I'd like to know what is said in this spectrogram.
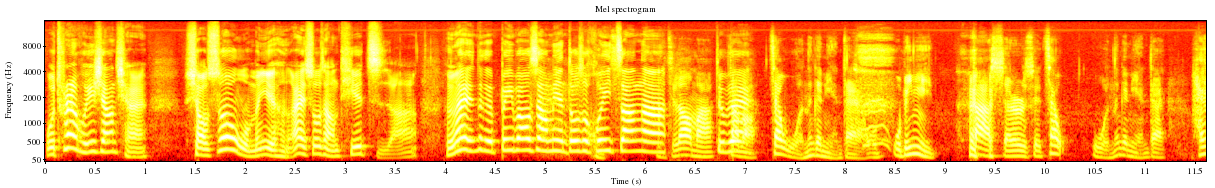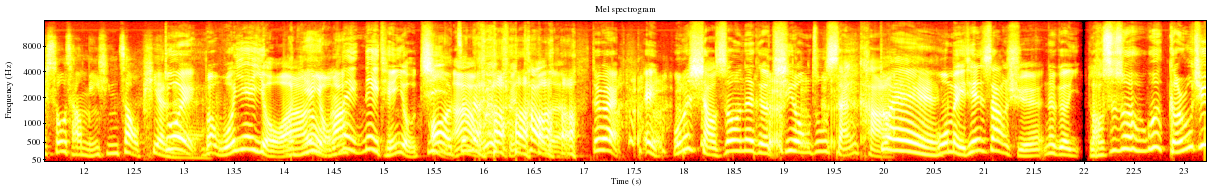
我突然回想起来，小时候我们也很爱收藏贴纸啊，很爱那个背包上面都是徽章你啊。知道吗？对不对在我那个年代啊，我我比你大十二岁，在我那个年代还收藏明星照片呢。对，不，我也有啊，哦你也有吗我内内田有纪、哦真的啊，我有全套的，对不对？哎，我们小时候那个 七龙珠闪卡，对，我每天上学，那个老师说，我葛如君，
